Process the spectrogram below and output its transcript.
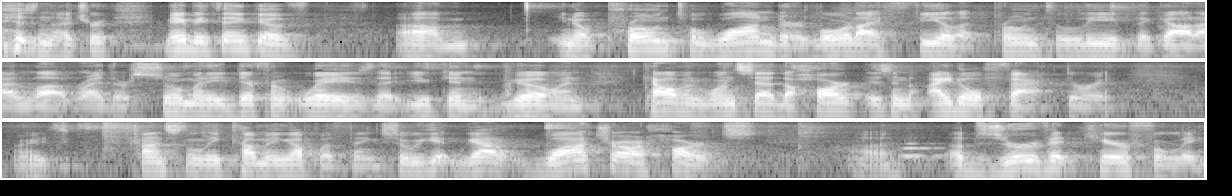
Isn't that true? Made me think of um, you know, prone to wander. Lord, I feel it. Prone to leave the God I love, right? There's so many different ways that you can go. And Calvin once said the heart is an idol factory, right? It's constantly coming up with things. So we, get, we got to watch our hearts, uh, observe it carefully,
